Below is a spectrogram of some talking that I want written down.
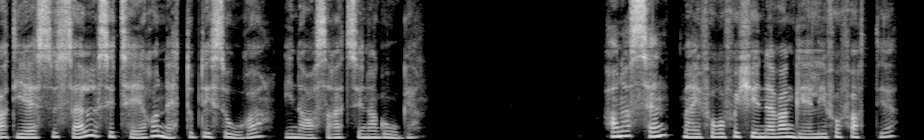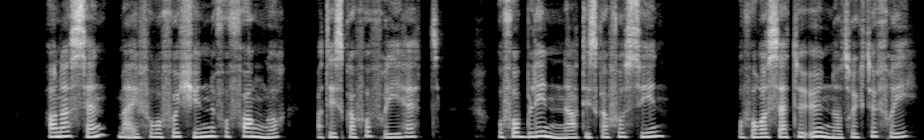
at Jesus selv siterer nettopp disse ordene i Nasarets synagoge. Han har sendt meg for å forkynne evangeliet for fattige, han har sendt meg for å forkynne for fanger at de skal få frihet, og for blinde at de skal få syn, og for å sette undertrykte fri,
